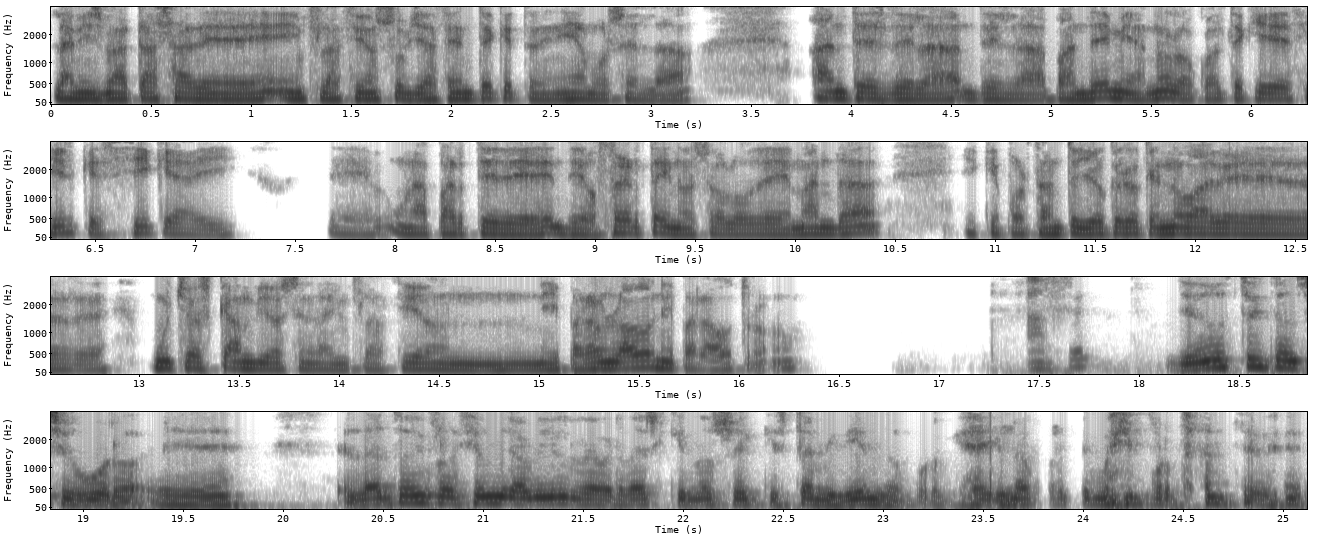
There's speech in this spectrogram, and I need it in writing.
la misma tasa de inflación subyacente que teníamos en la, antes de la, de la pandemia, ¿no? Lo cual te quiere decir que sí que hay eh, una parte de, oferta y no solo de demanda y que por tanto yo creo que no va a haber muchos cambios en la inflación ni para un lado ni para otro, ¿no? Yo no estoy tan seguro. Eh, el dato de inflación de abril, la verdad es que no sé qué está midiendo, porque hay una parte muy importante de,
